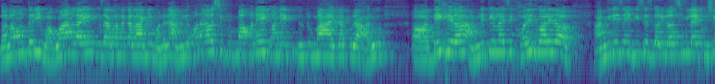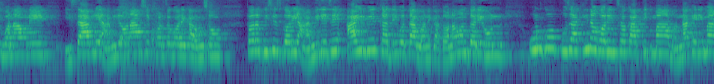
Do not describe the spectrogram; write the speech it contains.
धनवन्तरी भगवान्लाई पूजा गर्नका लागि भनेर हामीले अनावश्यक रूपमा अनेक अनेक युट्युबमा आएका कुराहरू देखेर हामीले त्यसलाई चाहिँ खरिद गरेर हामीले चाहिँ विशेष गरी लक्ष्मीलाई खुसी बनाउने हिसाबले हामीले अनावश्यक खर्च गरेका हुन्छौँ। तर विशेष गरी हामीले चाहिँ आयुर्वेदका देवता भनेका धनवन्तरी हुन् उनको पूजा किन गरिन्छ कार्तिकमा भन्दाखेरिमा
